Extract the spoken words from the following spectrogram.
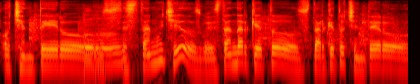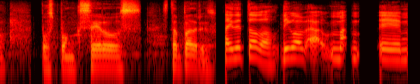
ochenteros, están muy chidos, güey, están darketos, darketo ochentero, postponceros, están padres. Hay de todo. Digo, ah, eh,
